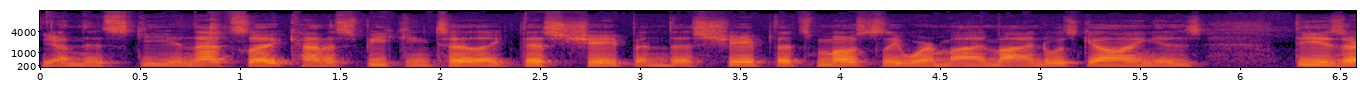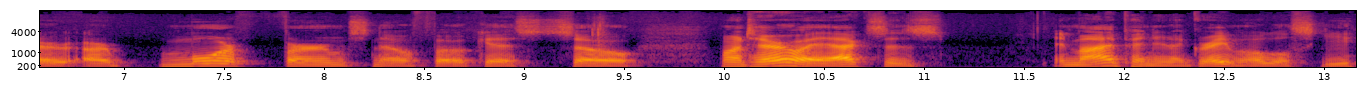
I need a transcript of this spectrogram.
Yeah. in this ski, and that's like kind of speaking to like this shape and this shape. That's mostly where my mind was going. Is these are are more firm snow focused. So Montero AX is, in my opinion, a great mogul ski.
